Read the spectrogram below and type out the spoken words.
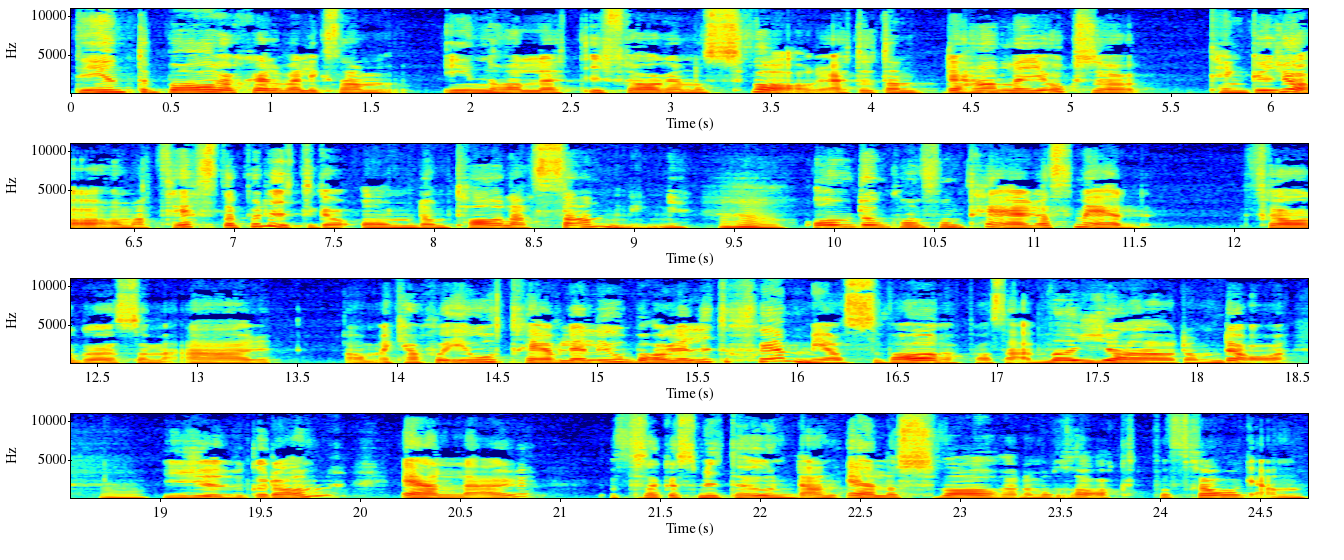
det är inte bara själva liksom innehållet i frågan och svaret, utan det handlar ju också, tänker jag, om att testa politiker om de talar sanning. Mhm. Om de konfronteras med frågor som är ja, men kanske otrevliga eller obehagliga, lite skämmiga att svara på. Så här, vad gör de då? Ljuger de? Eller försöker smita undan? Eller svarar de rakt på frågan?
